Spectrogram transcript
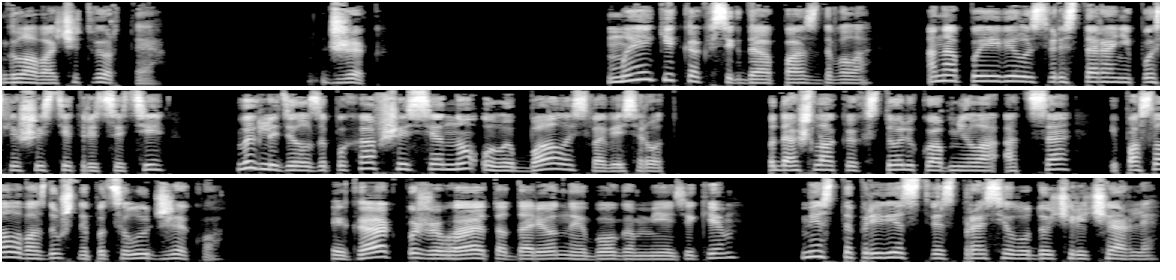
Глава четвертая. Джек. Мэгги, как всегда, опаздывала. Она появилась в ресторане после шести тридцати, выглядела запыхавшейся, но улыбалась во весь рот. Подошла к их столику, обняла отца и послала воздушный поцелуй Джеку. «И как поживают одаренные богом медики?» Место приветствия спросил у дочери Чарли.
